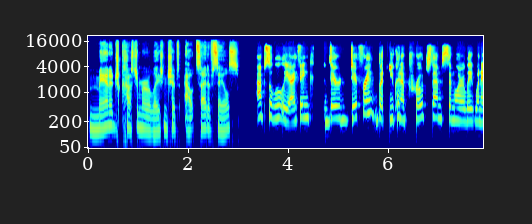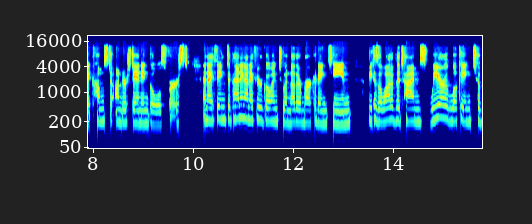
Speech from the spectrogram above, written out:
manage customer relationships outside of sales? Absolutely. I think they're different, but you can approach them similarly when it comes to understanding goals first. And I think depending on if you're going to another marketing team, because a lot of the times we are looking to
